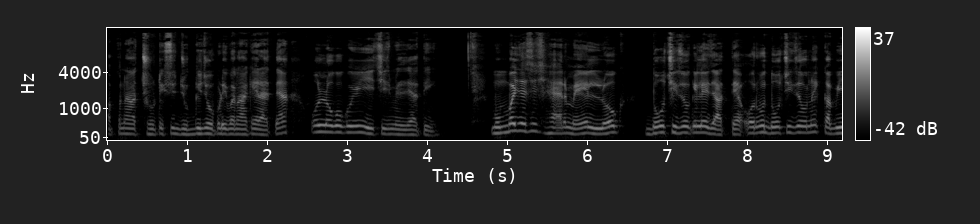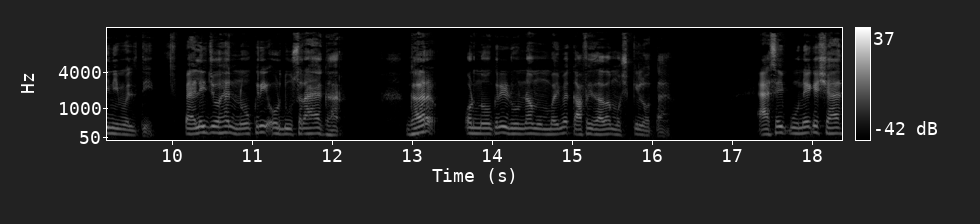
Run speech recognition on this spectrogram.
अपना छोटी सी झुग्गी झोपड़ी बना के रहते हैं, उन लोगों को ये चीज़ मिल जाती। मुंबई जैसे शहर में लोग दो चीज़ों के लिए जाते हैं और वो दो चीज़ें उन्हें कभी नहीं मिलती। पहली जो है नौकरी और दूसरा है घर। घर और नौकरी ढूंढना मुंबई में काफ़ी ज़्यादा मुश्किल होता है। ऐसे ही पुणे के शहर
